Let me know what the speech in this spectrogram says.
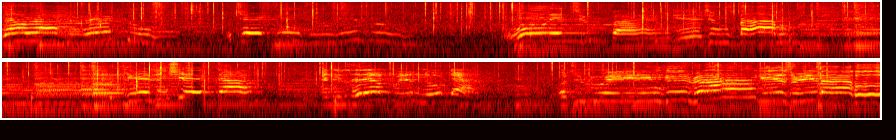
Now Rocky Raccoon checked into his room find Gideon's Bible. But Gideon checked out and he left with no doubt to wait in good rock his revival.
